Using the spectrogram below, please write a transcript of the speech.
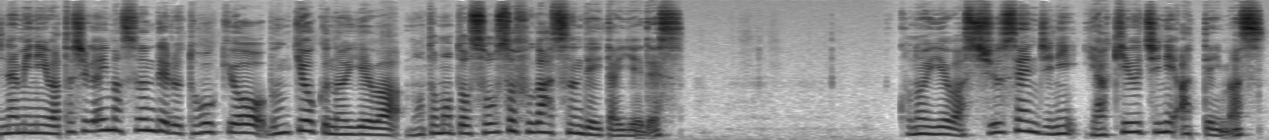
ちなみに私が今住んでいる東京文京区の家はもともと曽祖父が住んでいた家です。この家は終戦時に焼き討ちにあっています。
